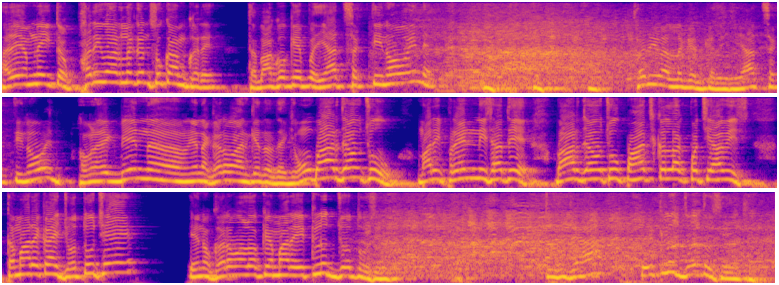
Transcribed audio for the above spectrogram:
અરે એમને તો ફરી વાર લગ્ન શું કામ કરે? તો બાકો કે "પણ યાદ શક્તિ ન હોય ને? ફરી વાર લગ્ન કરે છે, યાદ શક્તિ ન હોય ને? હમણાં એક બેન એના ઘરવાળાને કહેતા હતા કે, હું બહાર જાઉં છું. મારી ફ્રેન્ડની સાથે બહાર જાઉં છું. પાંચ કલાક પછી આવીશ. તમારે કાંઈ જોતું છે? એનો ઘરવાળો કે, મારે એટલું જ જોતું છે. તું જા. એટલું જ જોતું છે.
